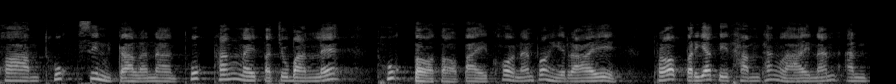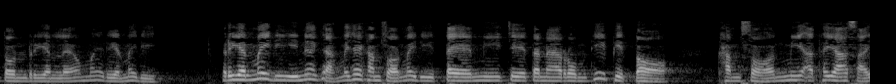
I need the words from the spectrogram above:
ความทุกข์สิ้นกาลนานทุกทั้งในปัจจุบันและทุกต่อต่อไป ข้อนั้นเพราะเหตุไร เพราะปริยัติธรรมทั้งหลายนั้นอันตนเรียนแล้วไม่เรียนไม่ดี เรียนไม่ดีเนื่องจากไม่ใช่คำสอนไม่ดี แต่มีเจตนารมณ์ที่ผิดต่อคำสอนมีอัธยาศัย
